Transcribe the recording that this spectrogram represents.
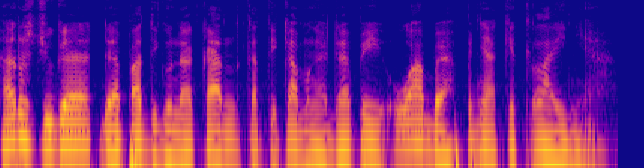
harus juga dapat digunakan ketika menghadapi wabah penyakit lainnya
